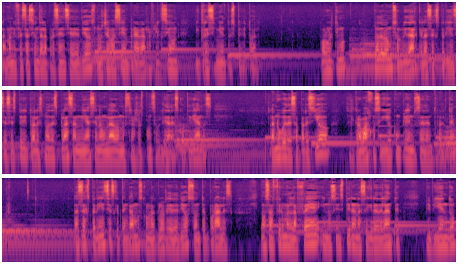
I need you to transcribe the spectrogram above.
la manifestación de la presencia de Dios nos lleva siempre a la reflexión y crecimiento espiritual. Por último, no debemos olvidar que las experiencias espirituales no desplazan ni hacen a un lado nuestras responsabilidades cotidianas. La nube desapareció y el trabajo siguió cumpliéndose dentro del templo. Las experiencias que tengamos con la gloria de Dios son temporales, nos afirman la fe y nos inspiran a seguir adelante, viviendo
